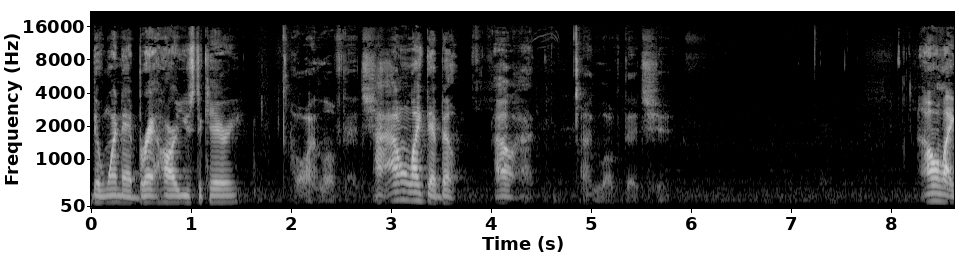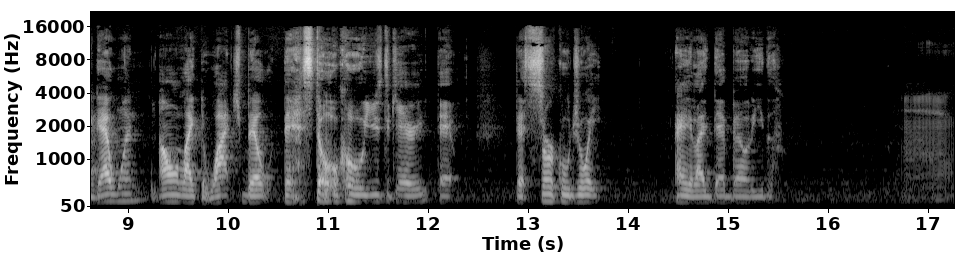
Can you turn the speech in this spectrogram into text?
the one that Bret Hart used to carry. Oh, I love that shit. I, I don't like that belt. I I, I love that shit. I don't like that one. I don't like the watch belt that Stone Cold used to carry. That that circle joint. I ain't like that belt either. Mm.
